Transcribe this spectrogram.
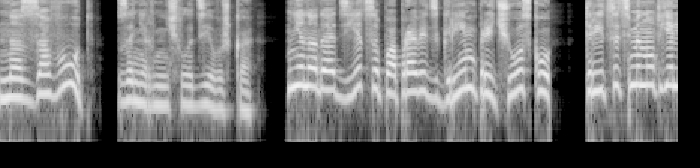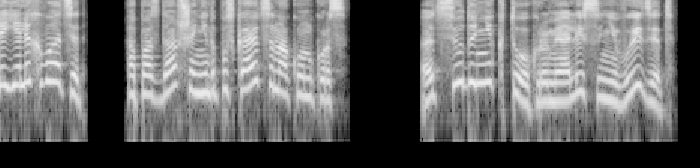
«Нас зовут», — занервничала девушка. «Мне надо одеться, поправить грим, прическу. Тридцать минут еле-еле хватит. Опоздавшие не допускаются на конкурс». «Отсюда никто, кроме Алисы, не выйдет,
